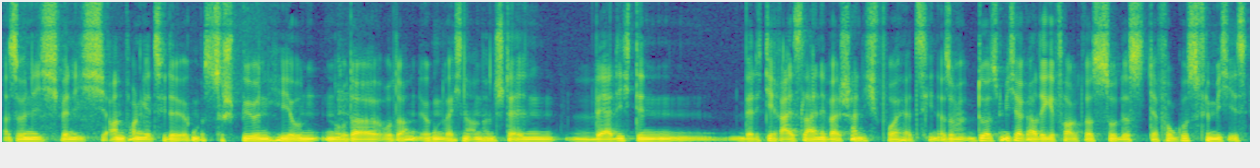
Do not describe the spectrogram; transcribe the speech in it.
Also wenn ich, wenn ich anfange jetzt wieder irgendwas zu spüren hier unten oder, oder an irgendwelchen anderen Stellen, werde ich, den, werde ich die Reißleine wahrscheinlich vorher ziehen. Also du hast mich ja gerade gefragt, was so das, der Fokus für mich ist.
